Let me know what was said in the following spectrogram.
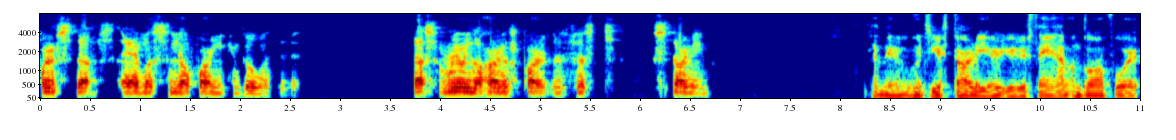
first steps and let's see how far you can go with it. That's really the hardest part. Is just starting. And then once you're started, you're you're saying I'm, going for it.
